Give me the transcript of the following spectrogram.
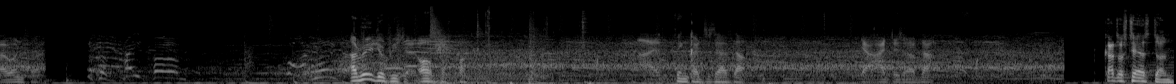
I want that. I really do appreciate it. Oh for fuck. I think I deserve that. Yeah, I deserve that. Got those tasks done.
